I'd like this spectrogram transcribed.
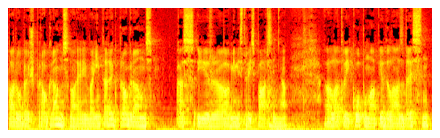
pārobežu programmas vai, vai interreg programmas, kas ir ministrijas pārziņā. Latvija kopumā piedalās desmit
